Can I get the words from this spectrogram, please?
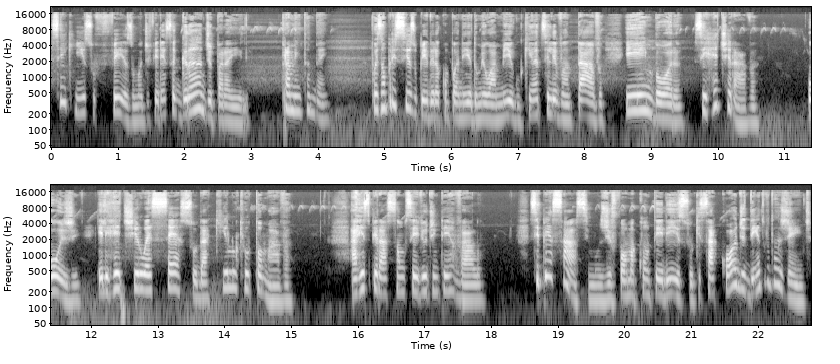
Sei que isso fez uma diferença grande para ele, para mim também, pois não preciso perder a companhia do meu amigo que antes se levantava e ia embora, se retirava. Hoje, ele retira o excesso daquilo que o tomava. A respiração serviu de intervalo. Se pensássemos de forma a conter isso que sacode dentro da gente,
